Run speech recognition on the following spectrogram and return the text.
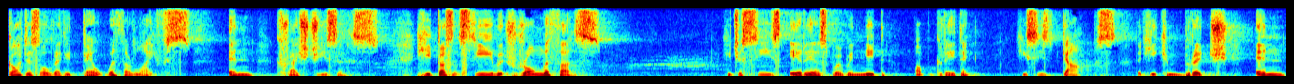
God has already dealt with our lives in Christ Jesus. He doesn't see what's wrong with us, He just sees areas where we need upgrading. He sees gaps that He can bridge in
